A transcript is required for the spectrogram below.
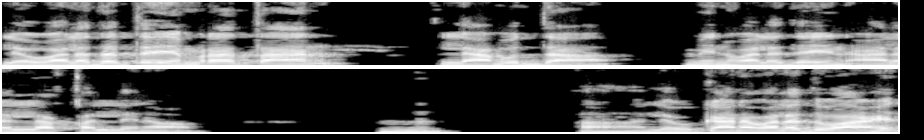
لو ولدت امرأتان لابد من ولدين على الأقل نعم. آه لو كان ولد واحد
